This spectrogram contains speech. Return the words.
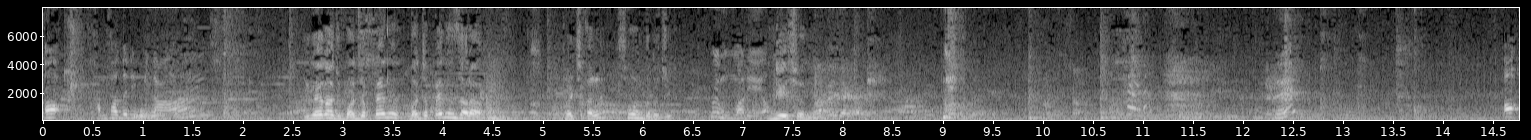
어, 감사드립니다. 이거 해가지고 먼저 빼는, 먼저 빼는 사람 벌칙 할래? 소원 들어주기? 그게 뭔 말이에요? 리액션으로. 네? 아,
